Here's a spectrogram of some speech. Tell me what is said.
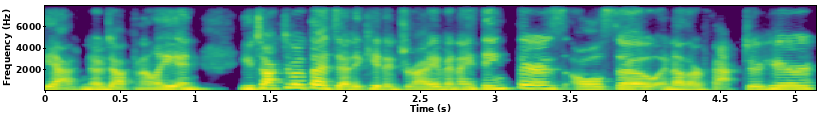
Yeah, no, definitely. And you talked about that dedicated drive. And I think there's also another factor here,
